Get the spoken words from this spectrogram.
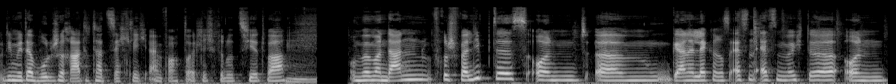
die metabolische Rate tatsächlich einfach deutlich reduziert war. Und wenn man dann frisch verliebt ist und ähm, gerne leckeres Essen essen möchte und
